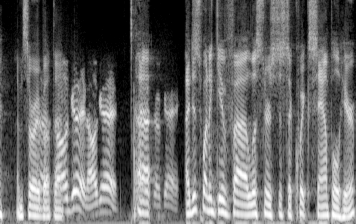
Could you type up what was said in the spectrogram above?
I'm sorry about that. All good, all good. Uh, That's okay. I just want to give uh, listeners just a quick sample here.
